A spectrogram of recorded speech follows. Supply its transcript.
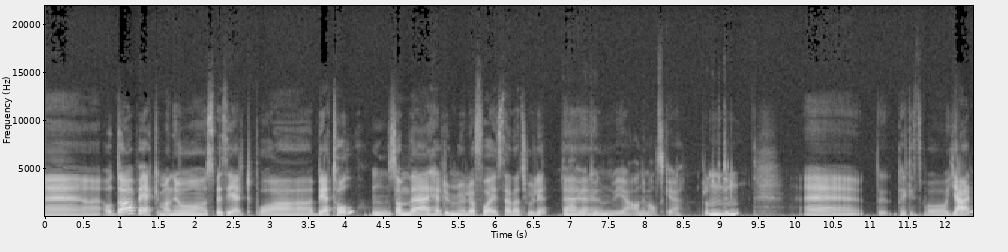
Eh, og da peker man jo spesielt på B12, Mm. som det er helt umulig å få i seg naturlig. Det er jo Eh, kun via animalske produkter. Mm. Eh, det pekes på jern,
